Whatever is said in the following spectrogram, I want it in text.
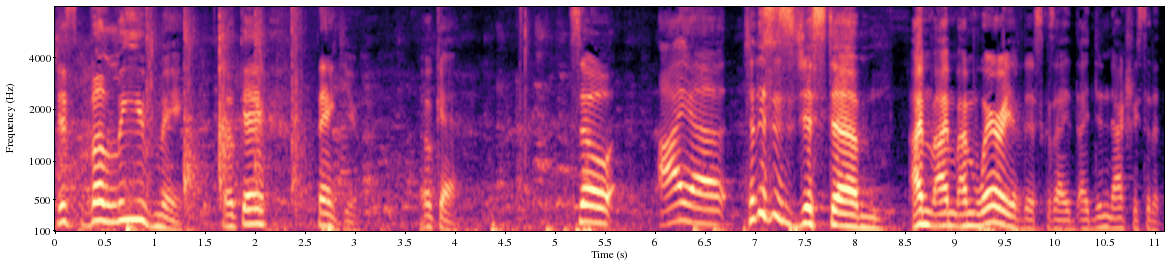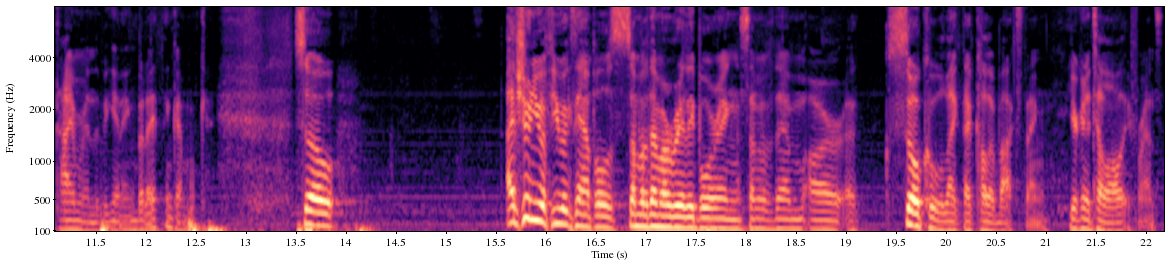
Just believe me. Okay? Thank you. Okay. So, I, uh, so this is just, um, I'm, I'm, I'm wary of this because I, I didn't actually set a timer in the beginning, but I think I'm okay. So, I've shown you a few examples. Some of them are really boring. Some of them are uh, so cool, like that color box thing. You're going to tell all your friends.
